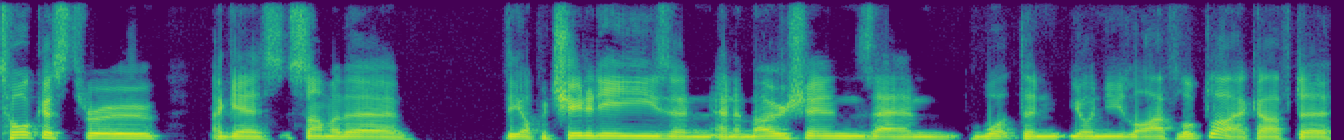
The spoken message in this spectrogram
Talk us through, I guess, some of the the opportunities and, and emotions and what the, your new life looked like after,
